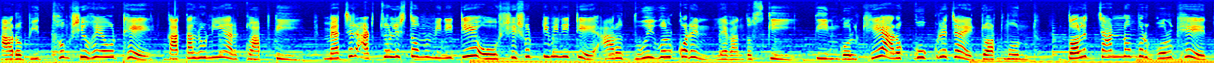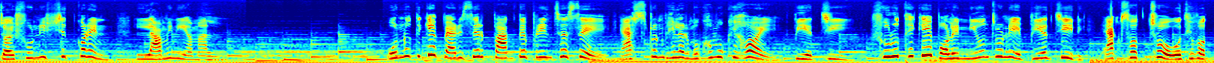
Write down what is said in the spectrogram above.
আরও বিধ্বংসী হয়ে ওঠে কাতালুনিয়ার ক্লাবটি। ম্যাচের আটচল্লিশতম মিনিটে ও ছেষট্টি মিনিটে আরও দুই গোল করেন লেভান্দস্কি। তিন গোল খেয়ে আরও কুকড়ে যায় ডটমুন্ড। দলের চার নম্বর গোল খেয়ে জয় সুনিশ্চিত করেন লামিনিয়ামাল অন্যদিকে প্যারিসের পাকদে প্রিন্সেসে অ্যাস্টন ভিলার মুখোমুখি হয় পিএসজি। শুরু থেকেই বলের নিয়ন্ত্রণে পিএসজির এক স্বচ্ছ অধিপত্য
